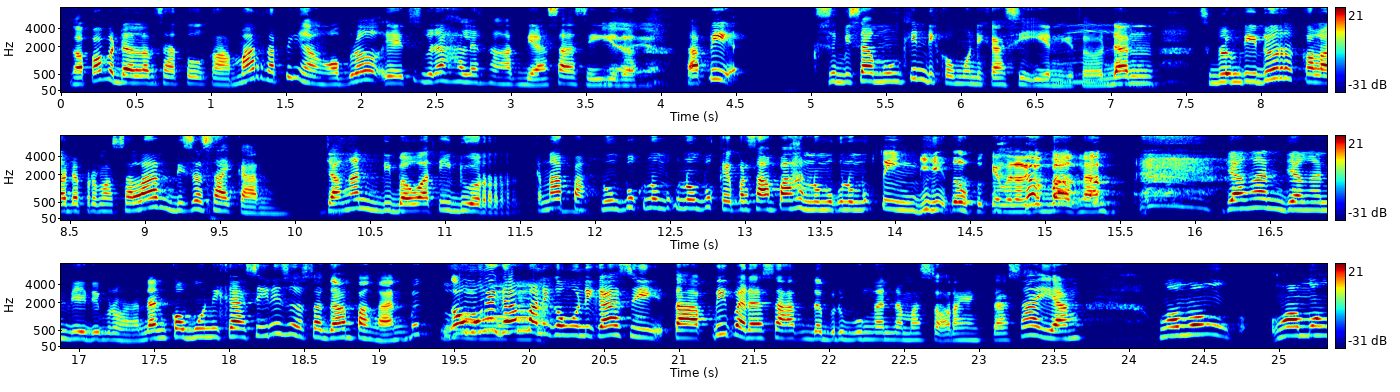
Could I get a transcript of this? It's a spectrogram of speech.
nggak apa-apa dalam satu kamar tapi nggak ngobrol ya itu sebenarnya hal yang sangat biasa sih iya, gitu iya. tapi sebisa mungkin dikomunikasiin gitu. Hmm. dan sebelum tidur kalau ada permasalahan diselesaikan. Jangan dibawa tidur. Kenapa? Hmm. numpuk numpuk numpuk kayak persampahan numpuk numpuk tinggi tuh kayak benar kembang kan jangan jangan dia di permasalahan. Dan komunikasi ini susah gampang kan? Betul. ngomongnya gampang nih komunikasi. Tapi pada saat udah berhubungan sama seorang yang kita sayang ngomong ngomong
